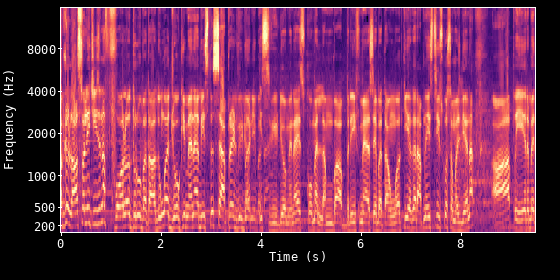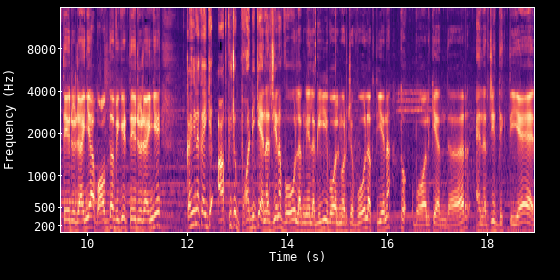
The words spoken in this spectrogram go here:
अब जो लास्ट वाली चीज़ है ना फॉलो थ्रू बता दूँगा जो कि मैंने अभी इस पर सेपरेट वीडियो नहीं इस वीडियो में ना इसको मैं लंबा ब्रीफ में ऐसे बताऊँगा कि अगर आपने इस चीज़ को समझ लिया ना आप एयर में तेज हो जाएँगे आप ऑफ़ द विकेट तेज हो जाएँगे कहीं ना कहीं कि आपकी जो बॉडी की एनर्जी है ना वो लगने लगेगी बॉल में और जब वो लगती है ना तो बॉल के अंदर एनर्जी दिखती है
